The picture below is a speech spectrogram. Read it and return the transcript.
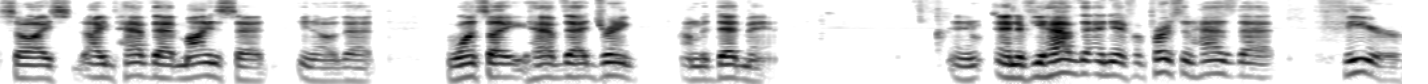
So I, I have that mindset, you know, that once I have that drink, I'm a dead man and, and if you have that and if a person has that fear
